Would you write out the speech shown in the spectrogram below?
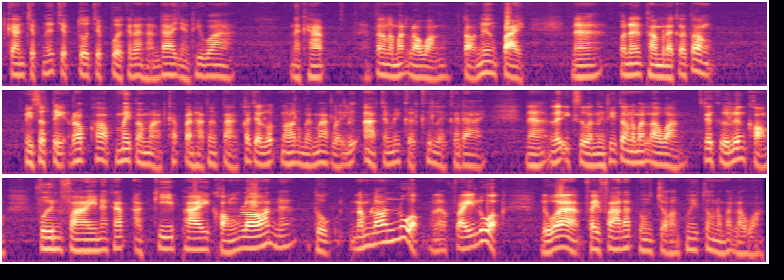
ตุการเจ็บเนื้อเจ็บตัวเจ็บป่วยกระทันหันได้อย่างที่ว่านะครับต้องระมัดระวังต่อเนื่องไปนะเพราะฉะนั้นทำอะไรก็ต้อง มีสติรอบคอบไม่ประมาทครับปัญหาต่างๆ ก็จะลดน้อยลงไปมากเลย หรืออาจจะไม่เกิดขึ้นเลยก็ได้นะและอีกส่วนหนึ่งที่ต้องระมัดระวัง ก็คือเรื่องของฟืนไฟนะครับอัคคีภัยของร้อนนะถูกน้ำร้อนลวกนะไฟลวก หรือว่าไฟฟ้าลัดวงจรพวกนี้ต้องระมัดระวัง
